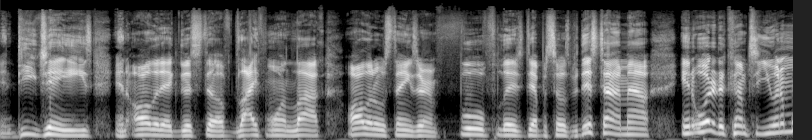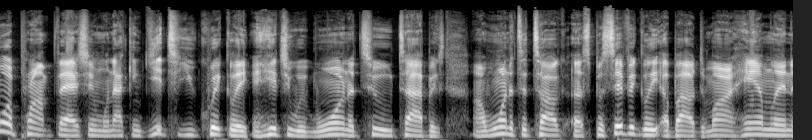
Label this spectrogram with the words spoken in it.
and DJs and all of that good stuff. Life on lock, all of those things are in full fledged episodes. But this time out, in order to come to you in a more prompt fashion, when I can get to you quickly and hit you with one or two topics, I wanted to talk uh, specifically about Damar Hamlin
